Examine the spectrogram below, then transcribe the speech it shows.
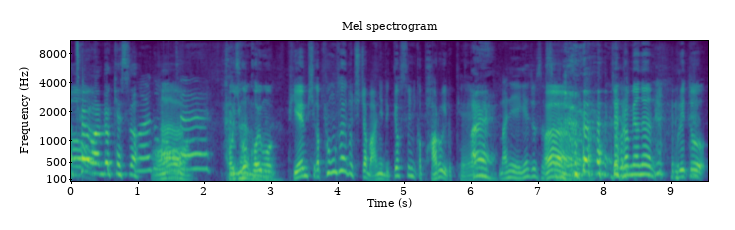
못해 완벽했어 말도 어. 못해. 어, 이건 거의 뭐 BMC가 평소에도 진짜 많이 느꼈으니까 바로 이렇게. 에이, 많이 얘기해 줬었어요. 네. 자, 그러면은 우리 또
